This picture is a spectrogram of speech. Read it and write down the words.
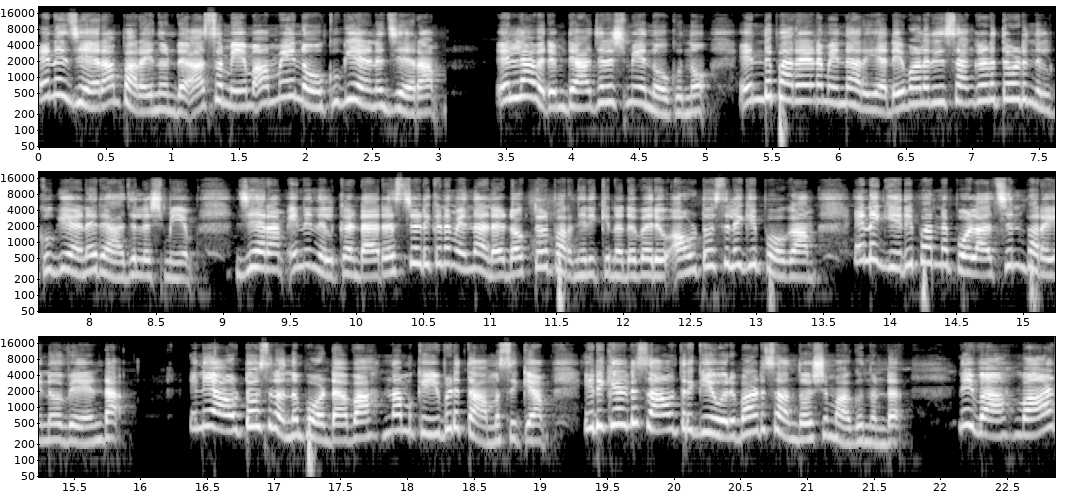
എന്നെ ജയറാം പറയുന്നുണ്ട്. ആ സമയം അമ്മയെ നോക്കുകയാണ് ജയറാം. എല്ലാവരും രാജലക്ഷ്മിയെ നോക്കുന്നു. എന്ത് പറയണമെന്നറിയാതെ വളരെ സങ്കടത്തോടെ നിൽക്കുകയാണ് രാജലക്ഷ്മിയും. ജയറാം ഇനി നിൽക്കണ്ട. റെസ്റ്റ് എടുക്കണമെന്നാണ് ഡോക്ടർ പറഞ്ഞിരിക്കുന്നത്. വരൂ ഔട്ട് ഹൗസിലേക്ക് പോകാം. എന്ന് ഗിരി പറഞ്ഞപ്പോൾ അച്ഛൻ പറയുന്നു വേണ്ട. ഇനി ഔട്ട് ഹൗസിലൊന്നും പോണ്ട. വാ നമുക്ക് ഇവിടെ താമസിക്കാം. ഇരിക്കേണ്ട സാവിത്രിക്ക് ഒരുപാട് സന്തോഷമാകുന്നുണ്ട്. നീ വാ വാട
